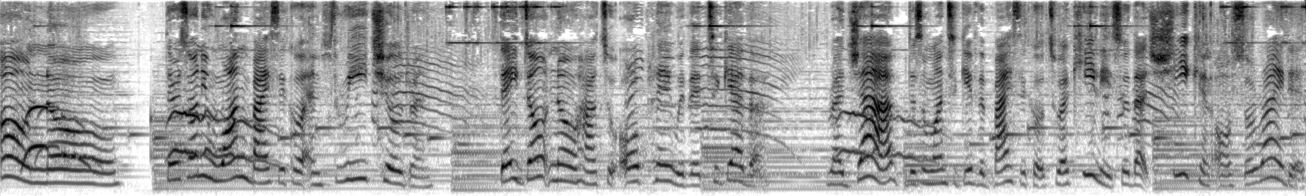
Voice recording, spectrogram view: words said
Oh no! There's only one bicycle and three children. They don't know how to all play with it together. Rajab doesn't want to give the bicycle to Akili so that she can also ride it.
